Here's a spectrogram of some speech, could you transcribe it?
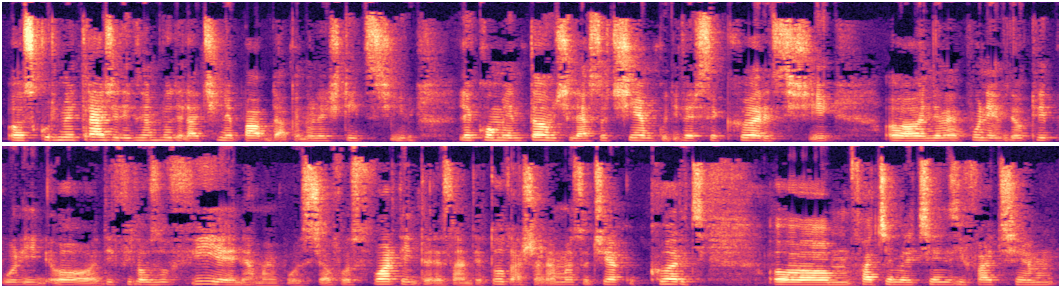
uh, scurtmetraje, de exemplu, de la Cinepap, dacă nu le știți, și le comentăm și le asociem cu diverse cărți și uh, ne mai pune videoclipuri uh, de filozofie, ne-am mai pus și au fost foarte interesante, tot așa, le-am asociat cu cărți, uh, facem recenzii, facem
